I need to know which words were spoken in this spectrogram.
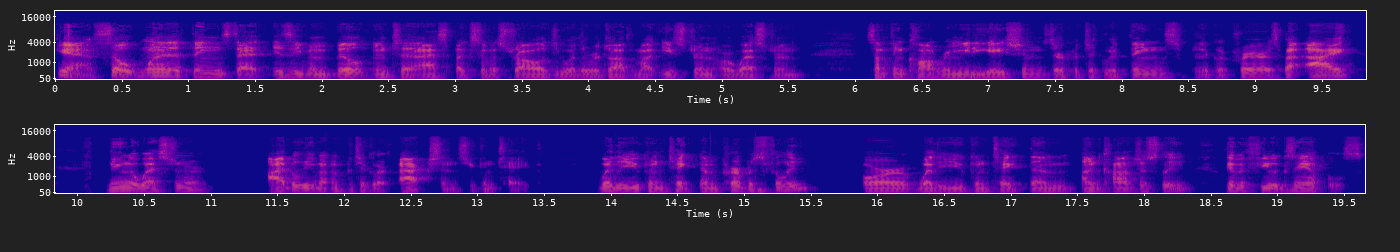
Yeah. So one of the things that is even built into aspects of astrology, whether we're talking about Eastern or Western, something called remediations. There are particular things, particular prayers. But I, being a Westerner, I believe on particular actions you can take, whether you can take them purposefully or whether you can take them unconsciously. Give a few examples.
